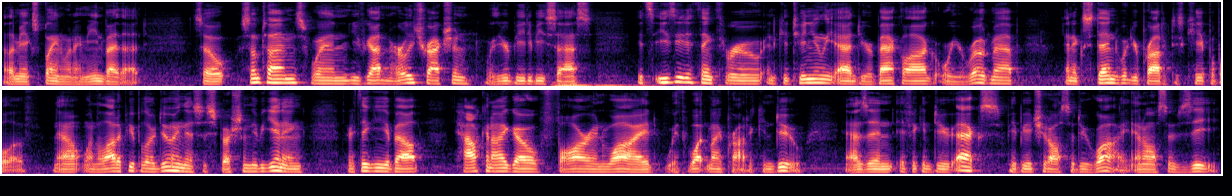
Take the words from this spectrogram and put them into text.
Now, let me explain what I mean by that. So, sometimes when you've gotten early traction with your B2B SaaS, it's easy to think through and continually add to your backlog or your roadmap and extend what your product is capable of. Now, when a lot of people are doing this, especially in the beginning, they're thinking about how can I go far and wide with what my product can do? As in, if it can do X, maybe it should also do Y and also Z.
